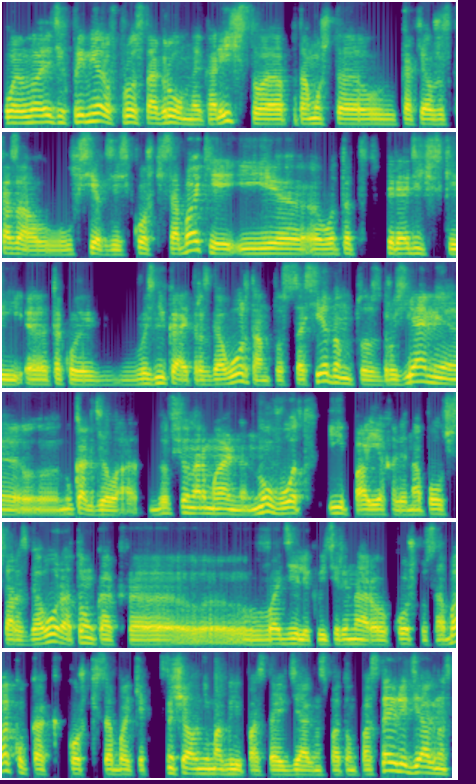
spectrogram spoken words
Ой, ну, этих примеров просто огромное количество, потому что, как я уже сказал, у всех здесь кошки-собаки, и э, вот этот периодический э, такой возникает разговор там то с соседом, то с друзьями, э, ну как дела? Да все нормально. Ну вот, и поехали на полчаса разговора о том, как вводили к ветеринару кошку-собаку, как кошки-собаки сначала не могли поставить диагноз, потом поставили диагноз.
